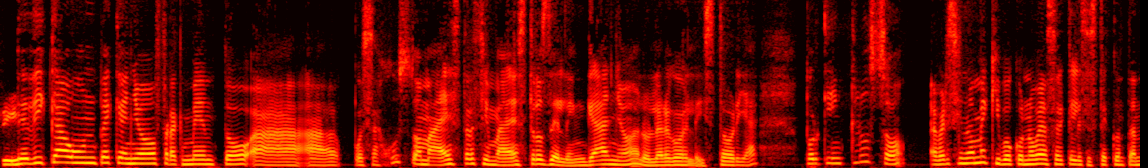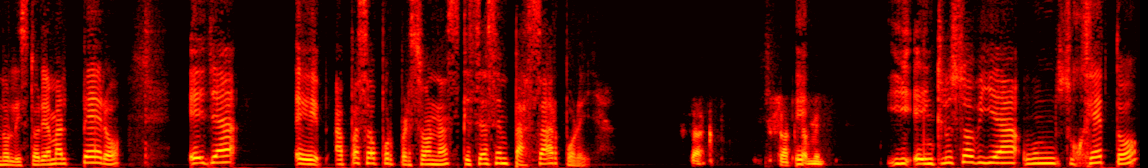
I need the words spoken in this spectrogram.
dedica un pequeño fragmento a, a, pues a justo a maestras y maestros del engaño a lo largo de la historia, porque incluso, a ver si no me equivoco, no voy a hacer que les esté contando la historia mal, pero ella eh, ha pasado por personas que se hacen pasar por ella. Exacto, exactamente. y, e incluso había un sujeto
